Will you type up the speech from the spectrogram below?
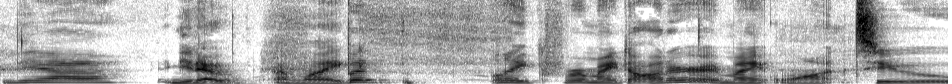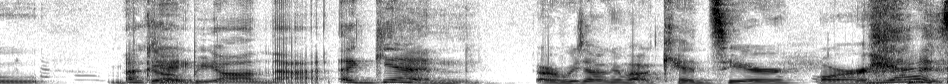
yeah. you know, I'm like But like for my daughter, I might want to go beyond that. again, are we talking about kids here or Yes.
